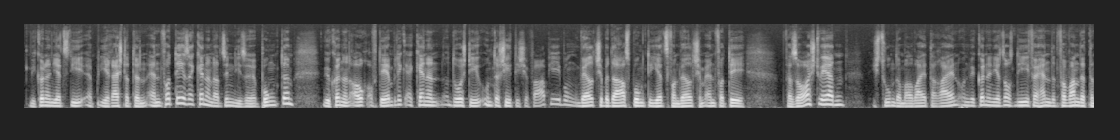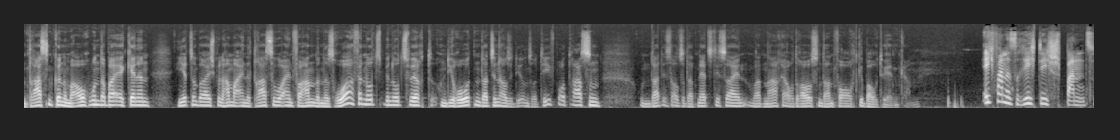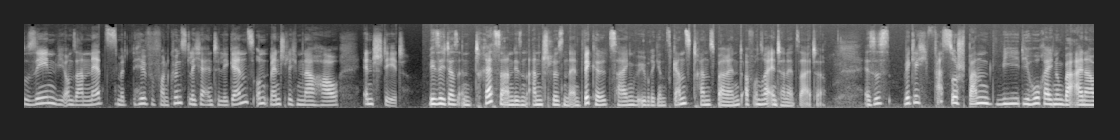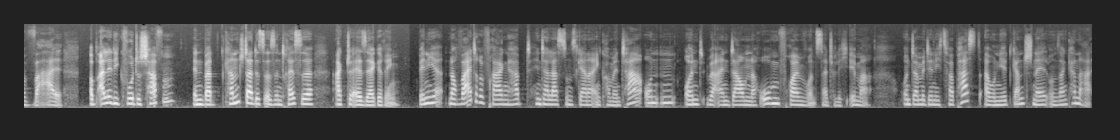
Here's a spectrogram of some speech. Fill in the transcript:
Wir können jetzt die gerechneten NVTs erkennen, das sind diese Punkte. Wir können auch auf den Blick erkennen, durch die unterschiedliche Farbgebung, welche Bedarfspunkte jetzt von welchem NVT versorgt werden. Ich zoome da mal weiter rein und wir können jetzt auch die verwandelten Trassen können wir auch wunderbar erkennen. Hier zum Beispiel haben wir eine Trasse, wo ein vorhandenes Rohr benutzt, benutzt wird und die roten, das sind also die, unsere Tiefbautrassen und das ist also das Netzdesign, was nachher auch draußen dann vor Ort gebaut werden kann. Ich fand es richtig spannend zu sehen, wie unser Netz mit Hilfe von künstlicher Intelligenz und menschlichem Know-how entsteht. Wie sich das Interesse an diesen Anschlüssen entwickelt, zeigen wir übrigens ganz transparent auf unserer Internetseite. Es ist wirklich fast so spannend wie die Hochrechnung bei einer Wahl. Ob alle die Quote schaffen? In Bad Cannstatt ist das Interesse aktuell sehr gering. Wenn ihr noch weitere Fragen habt, hinterlasst uns gerne einen Kommentar unten und über einen Daumen nach oben freuen wir uns natürlich immer. Und damit ihr nichts verpasst, abonniert ganz schnell unseren Kanal.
